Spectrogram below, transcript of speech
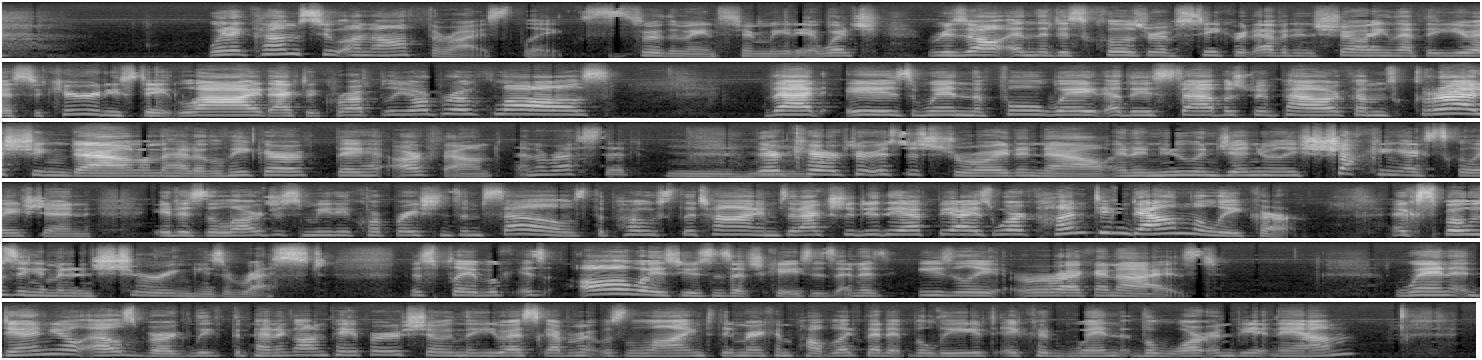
when it comes to unauthorized leaks through the mainstream media, which result in the disclosure of secret evidence showing that the U.S. security state lied, acted corruptly, or broke laws, that is when the full weight of the establishment power comes crashing down on the head of the leaker. They are found and arrested. Their mm-hmm. character is destroyed, and now, in a new and genuinely shocking escalation, it is the largest media corporations themselves, the Post, the Times, that actually do the FBI's work hunting down the leaker, exposing him and ensuring his arrest. This playbook is always used in such cases and is easily recognized. When Daniel Ellsberg leaked the Pentagon Papers showing the U.S. government was lying to the American public that it believed it could win the war in Vietnam,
